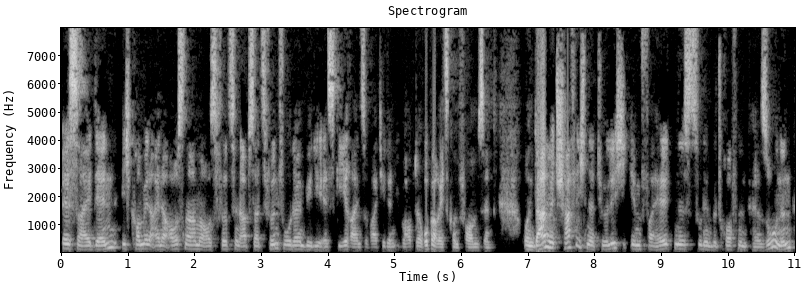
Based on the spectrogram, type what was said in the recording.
es sei denn, ich komme in eine Ausnahme aus 14 Absatz 5 oder im BDSG rein, soweit die denn überhaupt europarechtskonform sind. Und damit schaffe ich natürlich im Verhältnis zu den betroffenen Personen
